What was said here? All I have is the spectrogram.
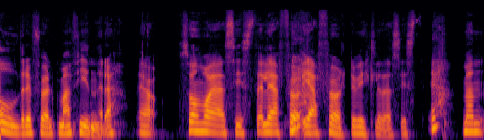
aldri følt meg finere'. Ja. Sånn var jeg sist. Eller jeg, føl, jeg følte virkelig det sist. Ja. Men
